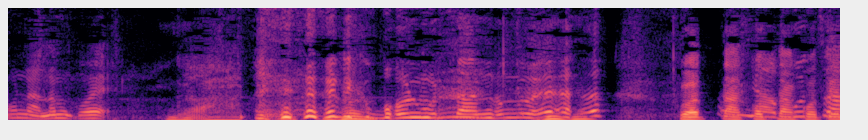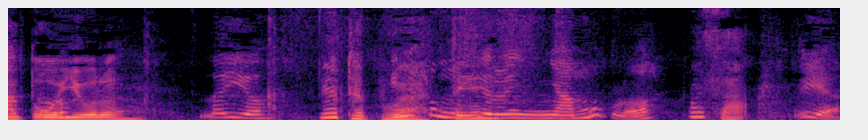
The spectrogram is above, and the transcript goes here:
Mau nanam kowe? Enggak ada. di kebun mau tanam le. Buat takut-takutin tuyul. Lah iya. Ini ada Ini buatin. pengusir nyamuk loh. Masa? Iya.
